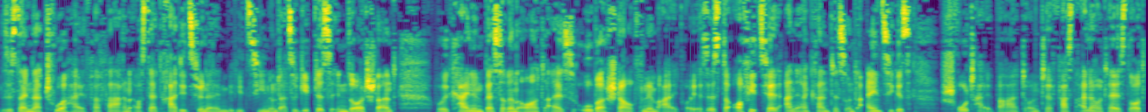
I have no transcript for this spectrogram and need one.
es ist ein Naturheilverfahren aus der traditionellen Medizin und dazu gibt es in Deutschland wohl keinen besseren Ort als Oberstaufen im Allgäu. Es ist der offiziell anerkanntes und einziges Schrotheilbad und äh, fast alle Hotels dort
